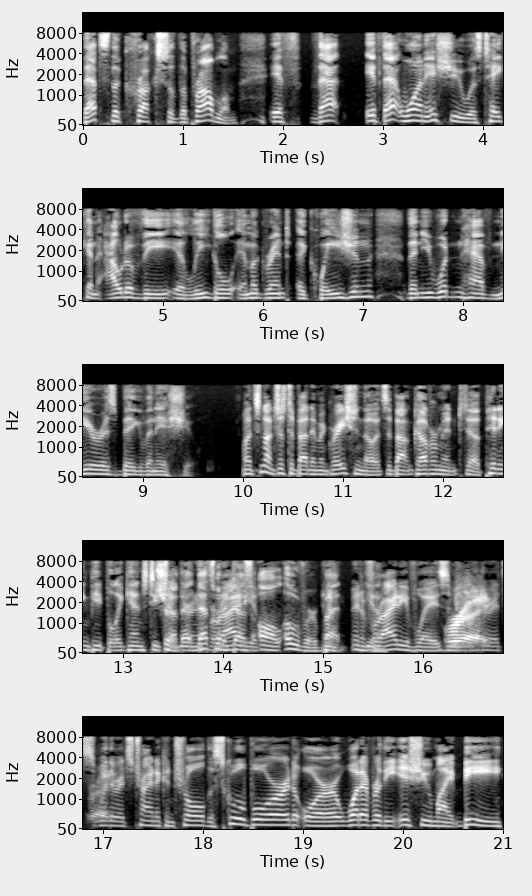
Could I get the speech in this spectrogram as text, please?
that's the crux of the problem. If that if that one issue was taken out of the illegal immigrant equation, then you wouldn't have near as big of an issue. Well, it's not just about immigration, though. It's about government uh, pitting people against each Sure, other. that- in a that's what it does of- all over, in a- but, in a, you know. variety of ways. Right, whether it's right. whether it's trying to control the school board or whatever the issue might be,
